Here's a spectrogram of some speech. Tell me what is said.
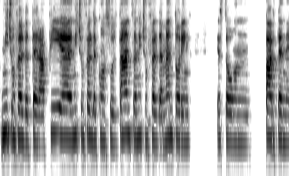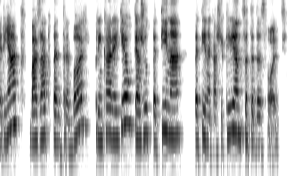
niciun fel de terapie, niciun fel de consultanță, niciun fel de mentoring. Este un parteneriat bazat pe întrebări prin care eu te ajut pe tine, pe tine ca și client, să te dezvolți.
